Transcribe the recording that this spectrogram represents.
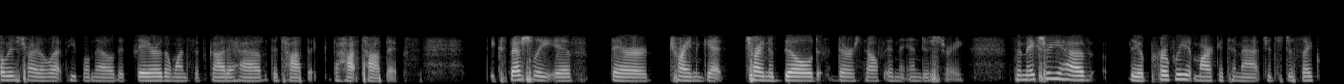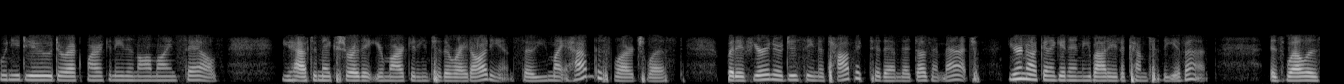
always try to let people know that they're the ones that've got to have the topic, the hot topics, especially if they're trying to get trying to build their self in the industry. So make sure you have the appropriate market to match. It's just like when you do direct marketing and online sales you have to make sure that you're marketing to the right audience. So you might have this large list, but if you're introducing a topic to them that doesn't match, you're not going to get anybody to come to the event. As well as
